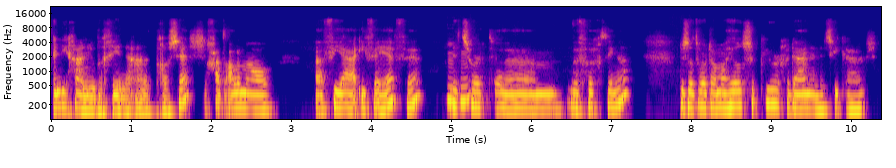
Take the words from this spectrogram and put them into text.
En die gaan nu beginnen aan het proces. Het gaat allemaal uh, via IVF, hè? Mhm. dit soort um, bevruchtingen. Dus dat wordt allemaal heel secuur gedaan in het ziekenhuis.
